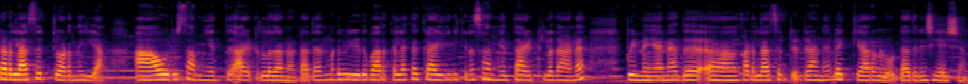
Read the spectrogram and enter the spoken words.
കടലാസ് ഇട്ടോടുന്നില്ല ആ ഒരു സമയത്ത് ആയിട്ടുള്ളതാണ് കേട്ടോ. അത് നമ്മുടെ വീട് വാർക്കലൊക്കെ കഴിഞ്ഞിരിക്കുന്ന സമയത്തായിട്ടുള്ളതാണ്. പിന്നെ ഞാനത് കടലാസ് ഇട്ടിട്ടാണ് വെക്കാറുള്ളൂ കേട്ടോ അതിന് ശേഷം.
